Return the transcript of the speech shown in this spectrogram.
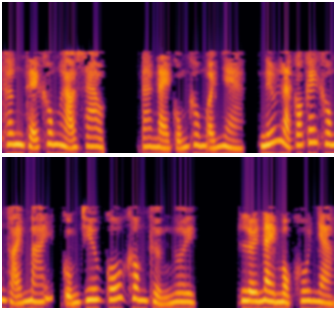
thân thể không hảo sao. Ta này cũng không ở nhà, nếu là có cái không thoải mái, cũng chiêu cố không thượng ngươi. Lời này một khu nhà,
